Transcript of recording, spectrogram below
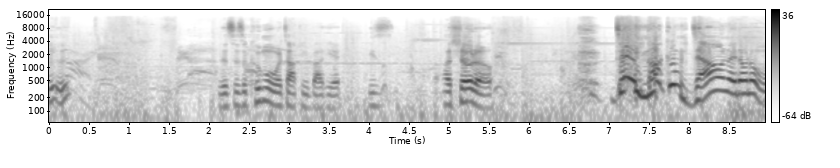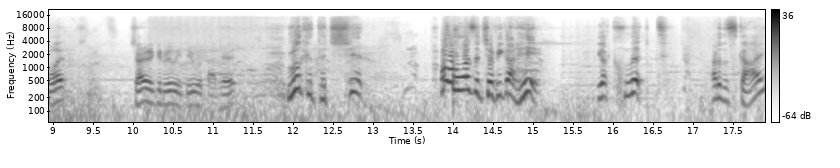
Ooh, ooh. This is Akuma we're talking about here. He's a Shoto. Dang, knock him down. I don't know what Strider could really do with that hit. Look at the chip. Oh, it was a chip. He got hit. He got clipped. Out of the sky?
